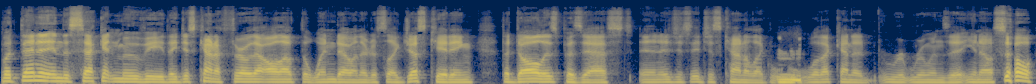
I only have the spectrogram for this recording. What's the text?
but then in the second movie they just kind of throw that all out the window and they're just like just kidding the doll is possessed and it just it just kind of like mm. well that kind of r- ruins it you know so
